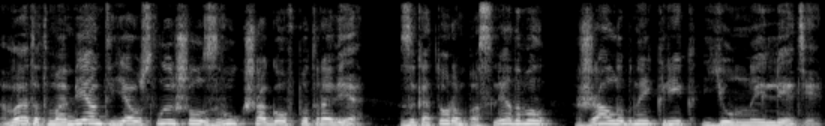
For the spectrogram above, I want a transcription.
В этот момент я услышал звук шагов по траве, за которым последовал жалобный крик юной леди.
